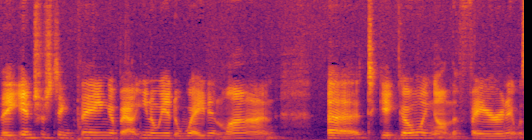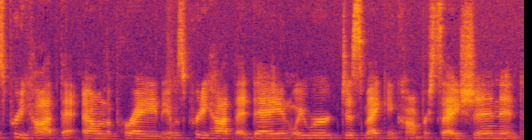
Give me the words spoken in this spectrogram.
the interesting thing about you know we had to wait in line. Uh, to get going on the fair, and it was pretty hot that on the parade. It was pretty hot that day, and we were just making conversation, and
